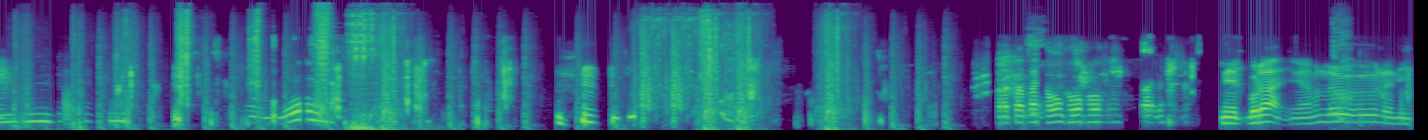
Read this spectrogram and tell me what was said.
ไปไปไปเขาเขาเขาไปนะเน็ตบ่ได้เนี่ยมันเลอะเลยนี่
